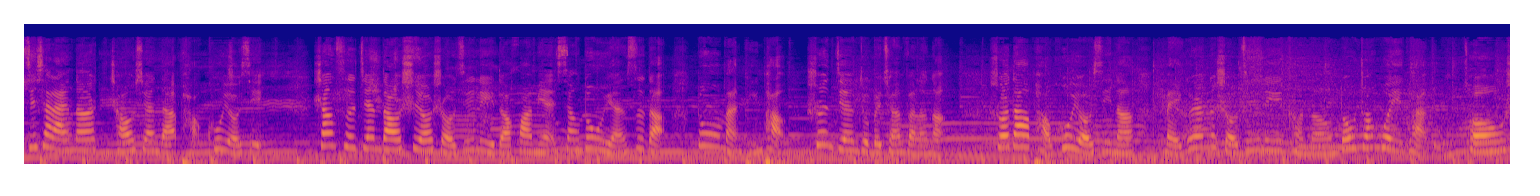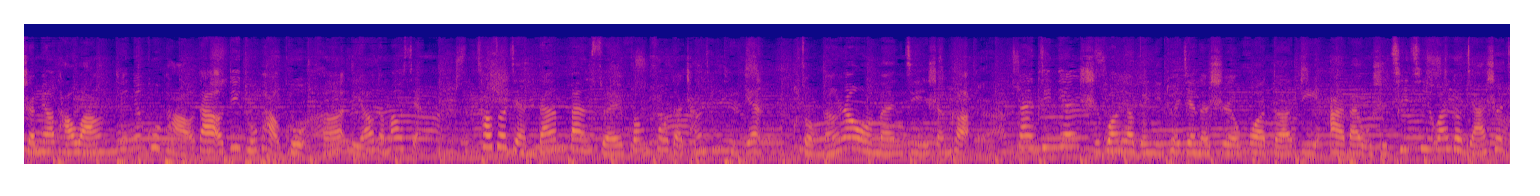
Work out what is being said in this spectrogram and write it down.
接下来呢？超炫的跑酷游戏。上次见到室友手机里的画面像动物园似的，动物满屏跑，瞬间就被圈粉了呢。说到跑酷游戏呢，每个人的手机里可能都装过一款。从神庙逃亡、天天酷跑到地图跑酷和里奥的冒险，操作简单，伴随丰富的场景体验，总能让我们记忆深刻。但今天时光要给你推荐的是获得第二百五十七期豌豆荚设计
